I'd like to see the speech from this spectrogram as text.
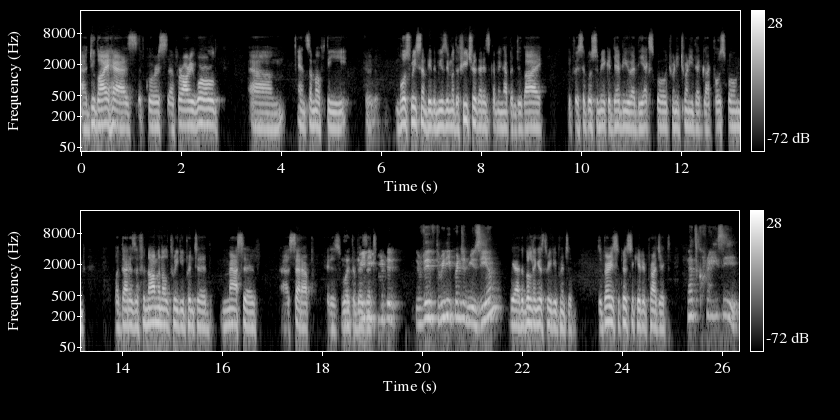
Uh, Dubai has, of course, uh, Ferrari World um, and some of the uh, most recently the Museum of the Future that is coming up in Dubai. It was supposed to make a debut at the Expo 2020 that got postponed, but that is a phenomenal 3D printed, massive uh, setup. It is worth a visit. Printed, 3D printed museum? Yeah, the building is 3D printed. It's a very sophisticated project. That's crazy.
